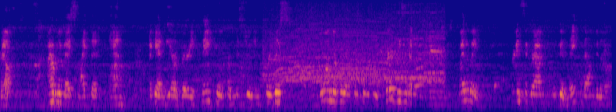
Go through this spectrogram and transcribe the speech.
Yeah. I hope you guys liked it. And again, we are very thankful for Miss Julianne for this wonderful opportunity. Very busy lady. By the way, her Instagram will be linked down below.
